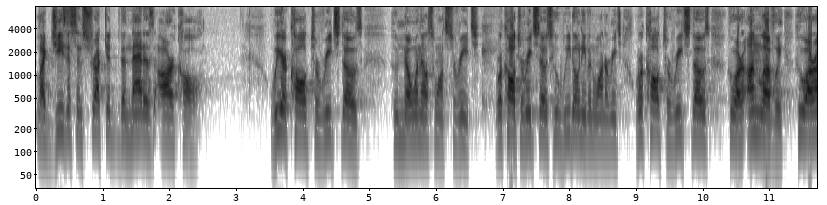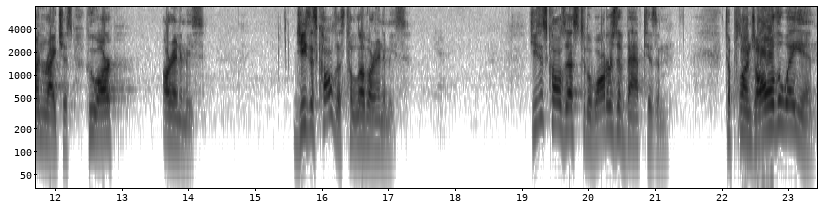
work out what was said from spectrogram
like Jesus instructed, then that is our call. We are called to reach those who no one else wants to reach. We're called to reach those who we don't even want to reach. We're called to reach those who are unlovely, who are unrighteous, who are our enemies. Jesus calls us to love our enemies. Jesus calls us to the waters of baptism to plunge all the way in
